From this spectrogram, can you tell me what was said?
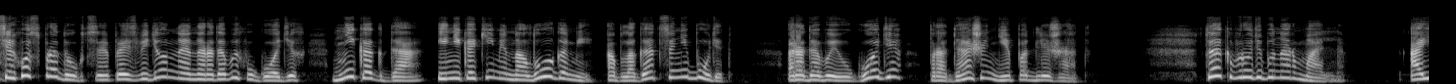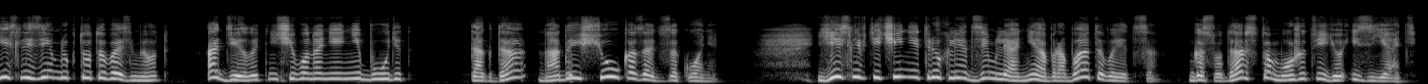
Сельхозпродукция, произведенная на родовых угодьях, никогда и никакими налогами облагаться не будет. Родовые угодья продаже не подлежат. Так вроде бы нормально. А если землю кто-то возьмет, а делать ничего на ней не будет, тогда надо еще указать в законе. Если в течение трех лет земля не обрабатывается, государство может ее изъять.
